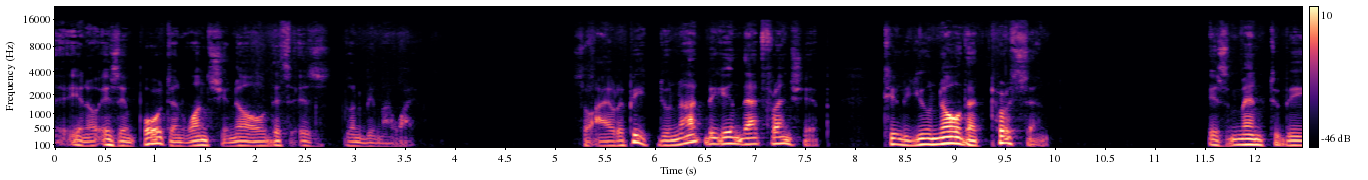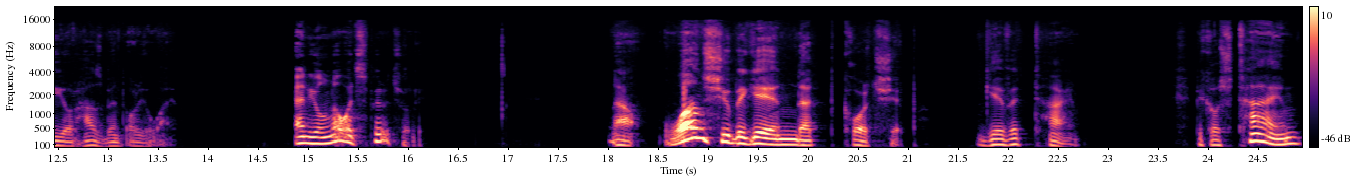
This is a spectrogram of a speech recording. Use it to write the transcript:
uh, you know, is important once you know this is going to be my wife. So I repeat, do not begin that friendship till you know that person is meant to be your husband or your wife and you'll know it spiritually. Now, once you begin that courtship. Give it time. Because time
